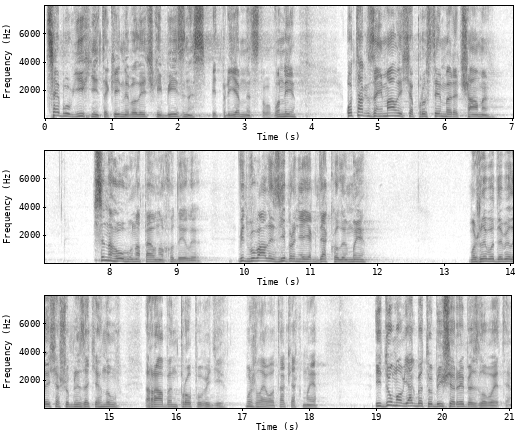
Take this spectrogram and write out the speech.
це був їхній такий невеличкий бізнес, підприємництво. Вони отак займалися простими речами. В синагогу, напевно, ходили, відбували зібрання, як деколи ми. Можливо, дивилися, щоб не затягнув рабин проповіді. Можливо, так як ми. І думав, як би то більше риби зловити.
